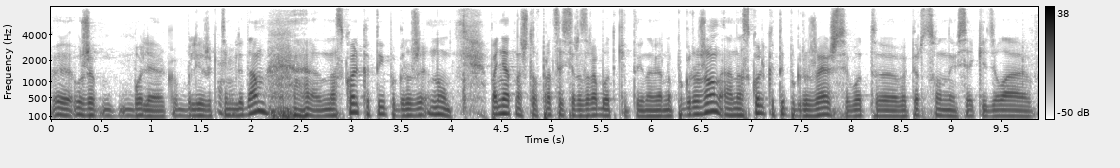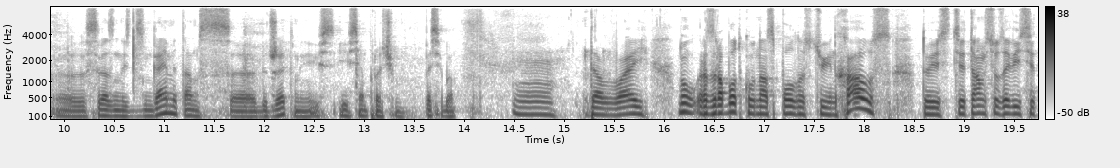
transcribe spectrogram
э, уже более ближе к тем лидам. насколько ты погружен... Ну, понятно, что в процессе разработки ты, наверное, погружен, а насколько ты погружаешься вот э, в операционные всякие дела, э, связанные с деньгами, там, с бюджетами и всем прочим. Спасибо. Давай. Ну, разработка у нас полностью in-house, то есть э, там все зависит,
